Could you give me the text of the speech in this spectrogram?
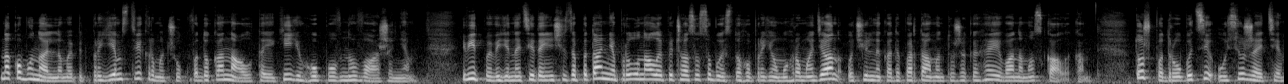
на комунальному підприємстві Кременчук Водоканал та які його повноваження? Відповіді на ці та інші запитання пролунали під час особистого прийому громадян очільника департаменту ЖКГ Івана Москалика. Тож подробиці у сюжеті.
